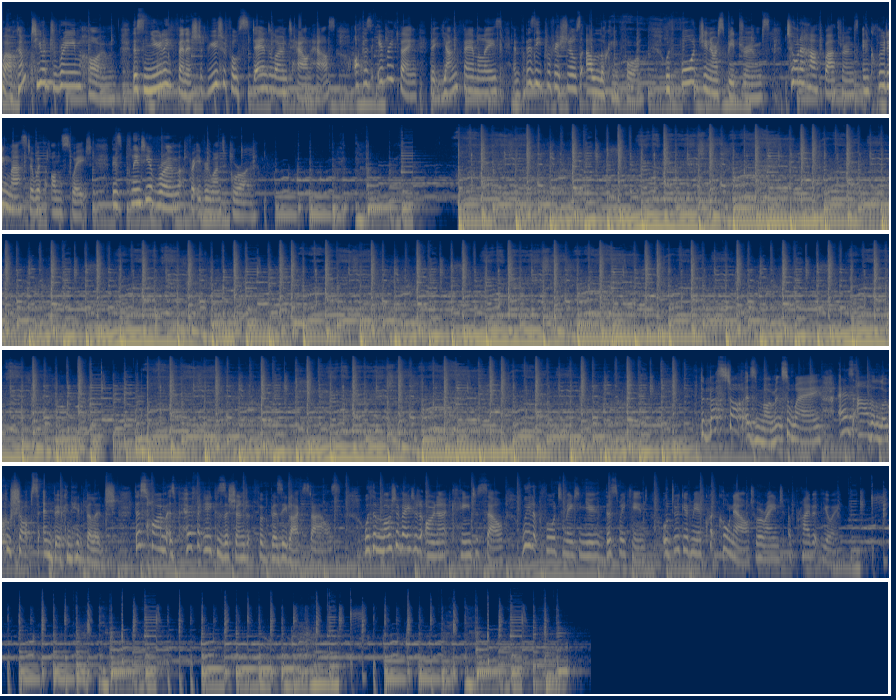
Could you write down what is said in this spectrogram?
welcome to your dream home. This newly finished, beautiful standalone townhouse offers everything that young families and busy professionals are looking for. With four generous bedrooms, two and a half bathrooms, including master with ensuite, there's plenty of room for everyone to grow. Is moments away, as are the local shops and Birkenhead Village. This home is perfectly positioned for busy lifestyles. With a motivated owner keen to sell, we look forward to meeting you this weekend or do give me a quick call now to arrange a private viewing.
